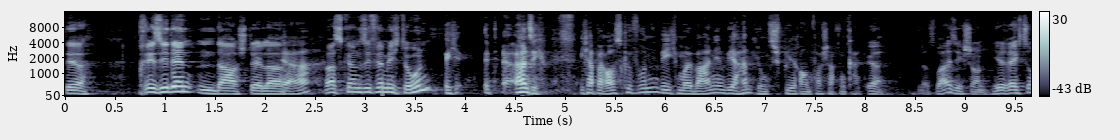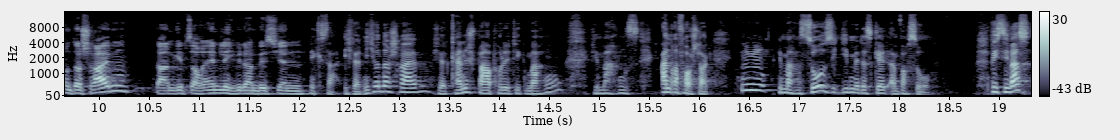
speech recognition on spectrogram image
der Präsidentendarsteller. Ja? Was können Sie für mich tun? Ich, äh, hören Sie, ich habe herausgefunden, wie ich Molvanien wieder Handlungsspielraum verschaffen kann. Ja, das weiß ich schon. Hier rechts unterschreiben, dann gibt es auch endlich wieder ein bisschen. Nix da. Ich werde nicht unterschreiben, ich werde keine Sparpolitik machen. Wir machen es. Anderer Vorschlag. Hm, Wir machen es so, Sie geben mir das Geld einfach so. Wisst ihr was?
